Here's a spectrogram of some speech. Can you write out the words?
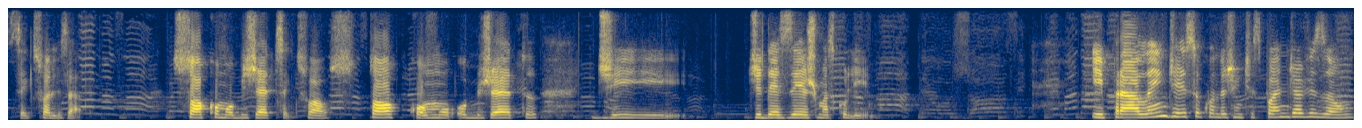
sexualizada, só como objeto sexual, só como objeto de, de desejo masculino. E para além disso, quando a gente expande a visão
